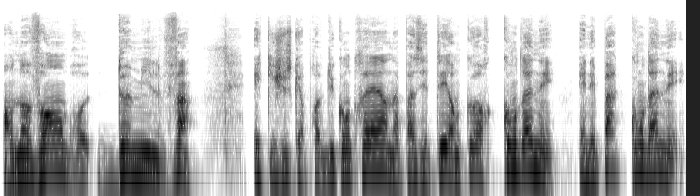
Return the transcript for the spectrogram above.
en novembre 2020, et qui, jusqu'à preuve du contraire, n'a pas été encore condamné et n'est pas condamné.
